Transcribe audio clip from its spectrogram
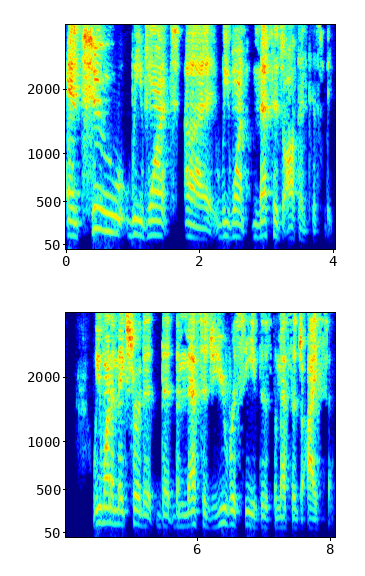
And two, we want uh, we want message authenticity. We want to make sure that that the message you received is the message I sent.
